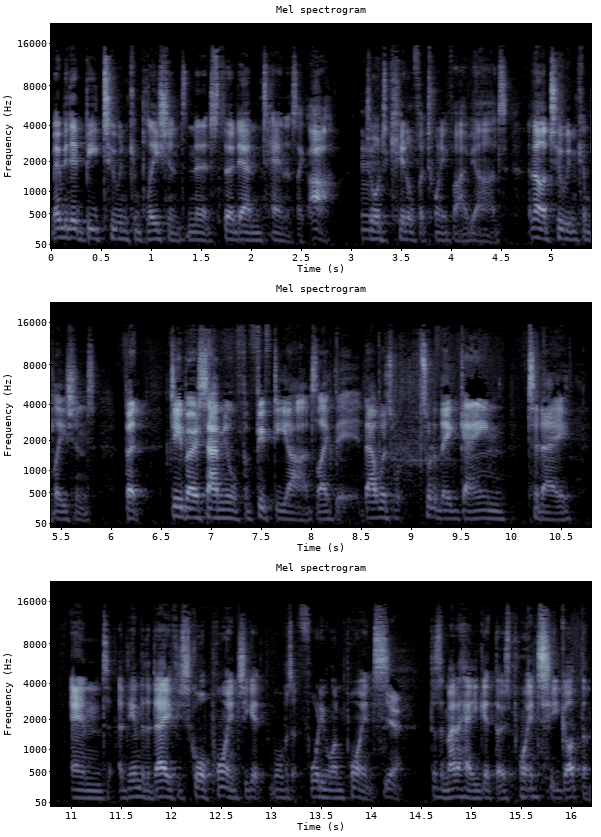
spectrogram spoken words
maybe there'd be two incompletions, and then it's third down and 10. It's like, ah, Mm. George Kittle for 25 yards, another two incompletions, but Deebo Samuel for 50 yards. Like, the, that was sort of their game today. And at the end of the day, if you score points, you get, what was it, 41 points. Yeah. Doesn't matter how you get those points, you got them.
